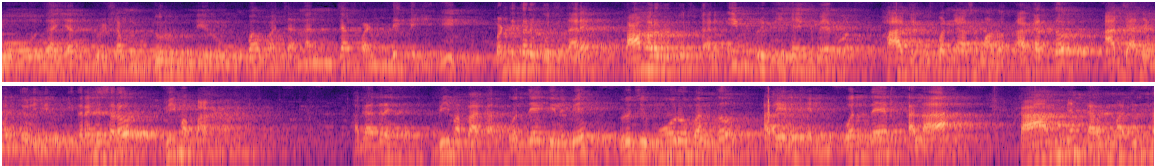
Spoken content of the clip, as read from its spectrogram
ಬೋಧಯದೃಶಂ ದುರ್ನಿರೂಪ ವಚನಂಚ ಪಂಡಿತೈ ಪಂಡಿತರು ಕೂತಿದ್ದಾರೆ ಪಾಮರರು ಕೂತಿದ್ದಾರೆ ಇಬ್ಬರಿಗೆ ಹೇಗೆ ಬೇಕು? ಹಾಗೆ ಉಪನ್ಯಾಸ ಮಾಡುವ ತಾಕತ್ತು ಆಚಾರ್ಯ ಮಧ್ವರಿಗೆ ಇದರ ಹೆಸರು ಭೀಮಪಾಕ. ಹಾಗಾದರೆ ಭೀಮಪಾಕ ಒಂದೇ ಜಿಲಿಬಿ ರುಚಿ ಮೂರು ಬಂದು ಅದೇ ರೀತಿಯಲ್ಲಿ ಒಂದೇ ಫಲ ಕಾಮ್ಯ ಕರ್ಮದಿಂದ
